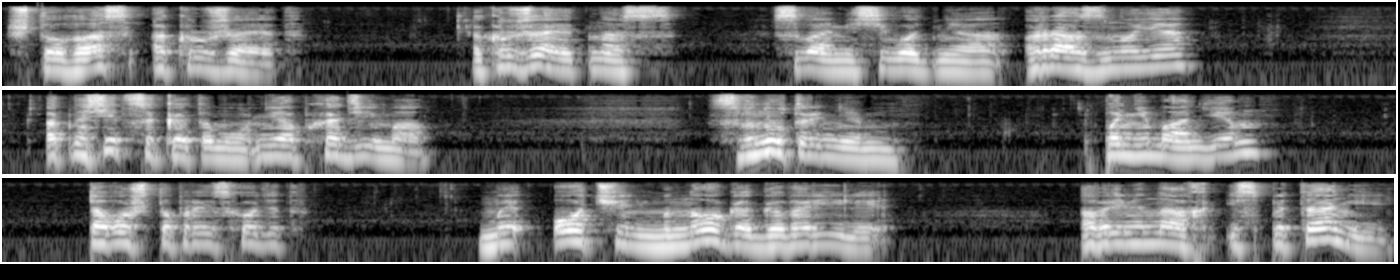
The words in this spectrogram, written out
что вас окружает. Окружает нас с вами сегодня разное. Относиться к этому необходимо с внутренним пониманием того, что происходит. Мы очень много говорили о временах испытаний,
